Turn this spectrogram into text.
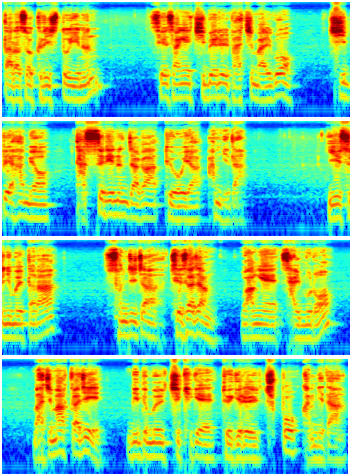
따라서 그리스도인은 세상의 지배를 받지 말고 지배하며 다스리는 자가 되어야 합니다. 예수님을 따라 선지자, 제사장, 왕의 삶으로 마지막까지 믿음을 지키게 되기를 축복합니다.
